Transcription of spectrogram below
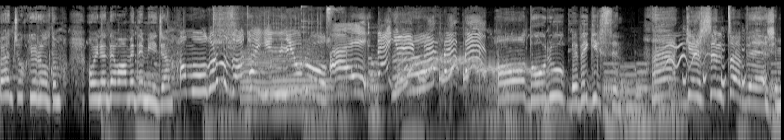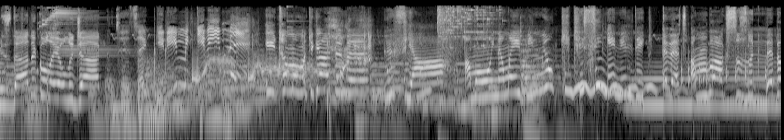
ben çok yoruldum. Oyuna devam edemeyeceğim. Ama olur mu zaten yeniliyoruz. Ay ben yerim ben ben ben. Aa doğru bebe girsin. Ha, girsin tabii. İşimiz daha da kolay olacak. Teyze gireyim mi gireyim mi? Hadi gel bebe. Üf ya ama oynamayı bilmiyor ki kesin yenildik. Evet ama bu haksızlık bebe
